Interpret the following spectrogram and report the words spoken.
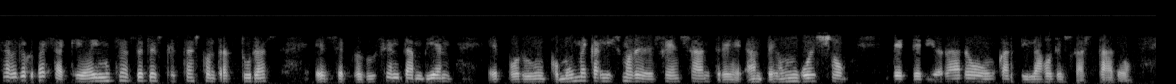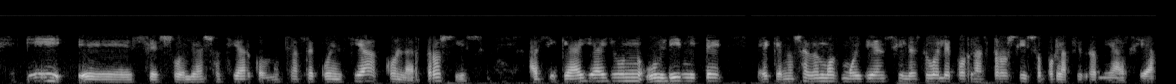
¿sabes lo que pasa? Que hay muchas veces que estas contracturas eh, se producen también eh, por un, como un mecanismo de defensa ante, ante un hueso deteriorado o un cartílago desgastado y eh, se suele asociar con mucha frecuencia con la artrosis. Así que ahí hay un, un límite que no sabemos muy bien si les duele por la artrosis o por la fibromialgia,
